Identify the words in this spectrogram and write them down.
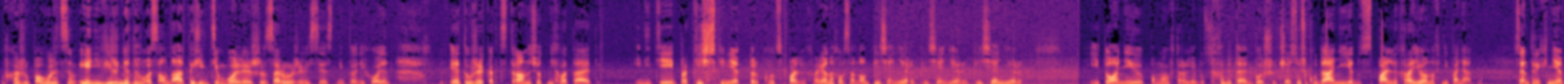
вхожу по улицам, и я не вижу ни одного солдата, и тем более, что с оружием, естественно, никто не ходит. И это уже как-то странно, что-то не хватает. И детей практически нет, только вот в спальных районах в основном пенсионеры, пенсионеры, пенсионеры. И то они, по-моему, в троллейбусах обитают большую часть. То есть куда они едут в спальных районов, непонятно. В центре их нет.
